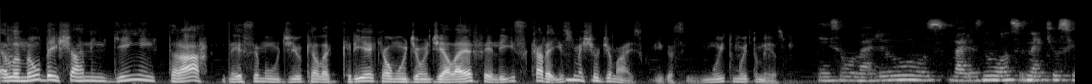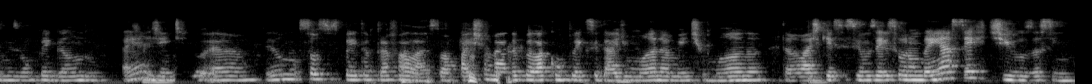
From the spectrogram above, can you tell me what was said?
ela não deixar ninguém entrar nesse mundinho que ela cria, que é o mundinho onde ela é feliz, cara, isso mexeu demais comigo, assim, muito, muito mesmo. E são vários, várias nuances, né, que os filmes vão pegando. É, Sim. gente, eu, é, eu, não sou suspeita para falar, sou apaixonada pela complexidade humana, a mente humana. Então, eu acho que esses filmes eles foram bem assertivos, assim,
